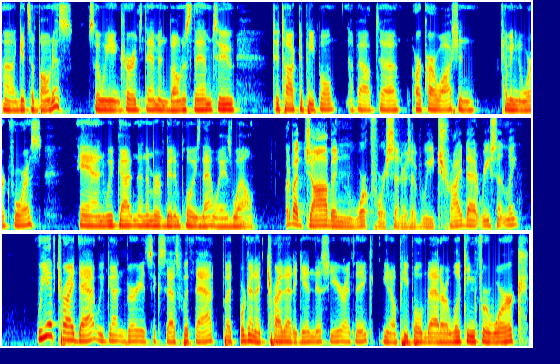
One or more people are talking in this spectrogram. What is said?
uh, gets a bonus. So we encourage them and bonus them to to talk to people about uh, our car wash and coming to work for us. And we've gotten a number of good employees that way as well. What about job and workforce centers? Have we tried that recently? We have tried that. We've gotten very success with that, but we're going to try that again this year. I think you know people that are looking for work.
